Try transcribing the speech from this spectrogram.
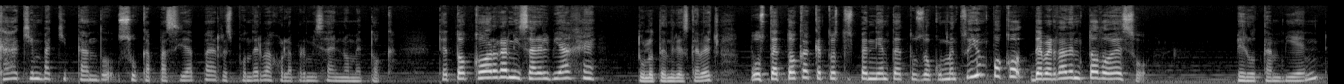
Cada quien va quitando su capacidad para responder bajo la premisa de no me toca. Te tocó organizar el viaje, tú lo tendrías que haber hecho. Pues te toca que tú estés pendiente de tus documentos. Y un poco de verdad en todo eso. Pero también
